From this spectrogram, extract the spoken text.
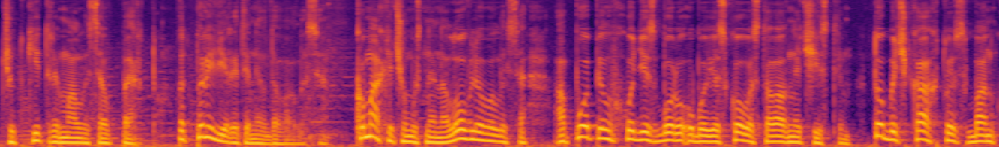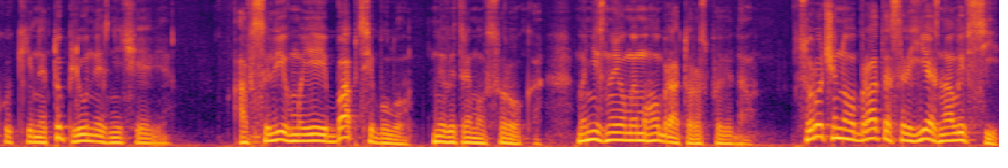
Чутки трималися вперто. От перевірити не вдавалося. Комахи чомусь не наловлювалися, а попіл в ході збору обов'язково ставав нечистим. То бичка хтось в банку кине, то плюне з нічев'я. А в селі в моєї бабці було, не витримав сорока. Мені знайомий мого брата розповідав. Сороченого брата Сергія знали всі.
